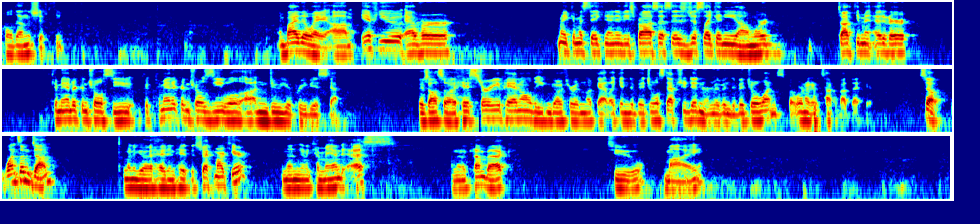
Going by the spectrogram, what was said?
Hold down the shift key. And by the way, um, if you ever make a mistake in any of these processes, just like any um, Word document editor, Commander Control C, Commander Control Z will undo your previous step. There's also a history panel that you can go through and look at like individual steps you did and remove individual ones, but we're not going to talk about that here. So once I'm done, I'm going to go ahead and hit the check mark here, and then I'm going to Command S. I'm going to come back to my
